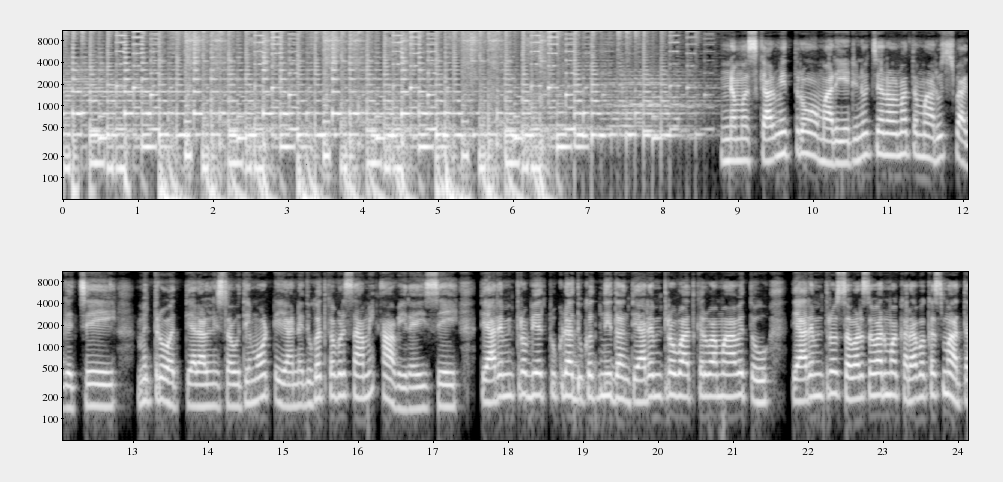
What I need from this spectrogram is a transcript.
Thank you. નમસ્કાર મિત્રો, અમારી એટી ન્યૂઝ ચેનલમાં તમારું સ્વાગત છે. મિત્રો, અત્યારે હાલની સૌથી મોટી અને દુઃખદ ખબર સામે આવી રહી છે. ત્યારે મિત્રો, બે ટુકડા દુઃખદ નિધન. ત્યારે મિત્રો, વાત કરવામાં આવે તો, ત્યારે મિત્રો, સવાર સવારમાં ખરાબ અકસ્માત.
